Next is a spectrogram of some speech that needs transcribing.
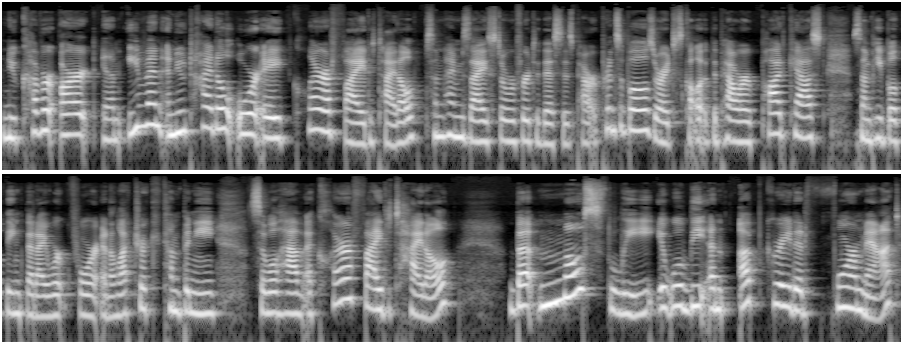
new cover art, and even a new title or a clarified title. Sometimes I still refer to this as Power Principles, or I just call it the Power Podcast. Some people think that I work for an electric company, so we'll have a clarified title. But mostly it will be an upgraded format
